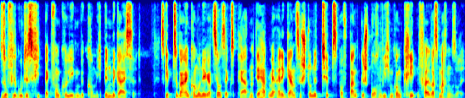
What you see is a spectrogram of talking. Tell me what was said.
So viel gutes Feedback von Kollegen bekommen. Ich bin begeistert. Es gibt sogar einen Kommunikationsexperten, der hat mir eine ganze Stunde Tipps auf Band gesprochen, wie ich im konkreten Fall was machen soll.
